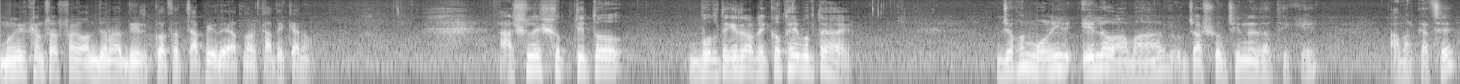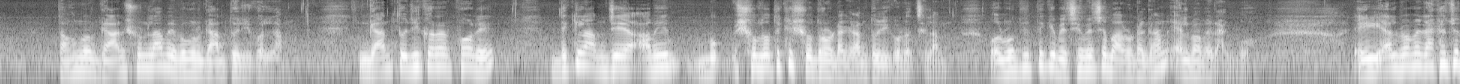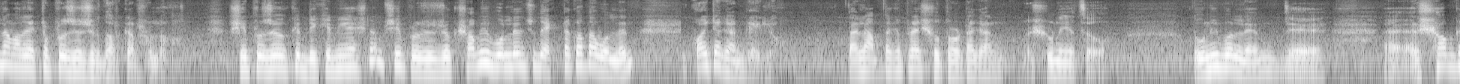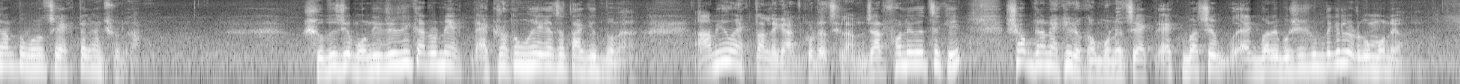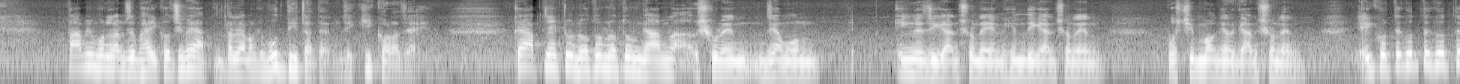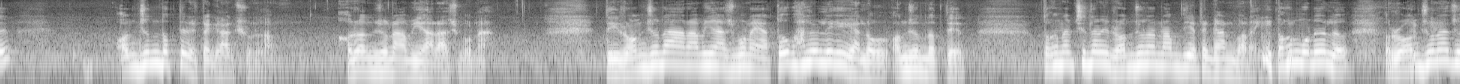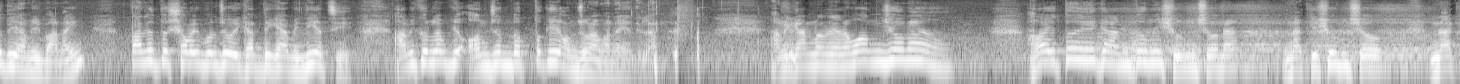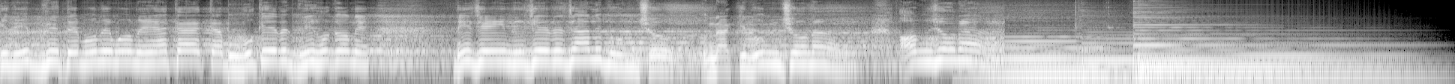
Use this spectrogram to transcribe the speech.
মনির খান সবসময় অঞ্জনাদির কথা চাপিয়ে দেয় আপনার কাঁধে, কেন? আসলে সত্যি তো বলতে গেলে অনেক কথাই বলতে হয়। যখন মনির এলো আমার যশোর ঝিনেদা থেকে আমার কাছে, তখন ওর গান শুনলাম এবং ওর গান তৈরি করলাম। গান তৈরি করার পরে দেখলাম যে আমি ষোলো থেকে সতেরোটা গান তৈরি করেছিলাম। ওর মধ্যে থেকে বেছে বেছে বারোটা গান অ্যালবামে রাখব। এই অ্যালবামে রাখার জন্য আমাদের একটা প্রযোজক দরকার হলো। সেই প্রযোজককে ডেকে নিয়ে আসলাম, সেই প্রযোজক সবই বললেন, শুধু একটা কথা বললেন, কয়টা গান গাইলো? তাহলে আপনাকে প্রায় সতেরোটা গান শুনিয়েছে ও। তো উনি বললেন যে সব গান তো মনে হচ্ছে একটা গান শুনলাম। শুধু যে মনিরেরই কারণে এক- একরকম হয়ে গেছে তা কিন্তু না। আমিও এক তালে গান করেছিলাম, যার ফলে হয়েছে কি, সব গান একই রকম মনে হচ্ছে। এক এক বাসে, একবারে বসে শুনতে গেলে ওরকম মনে হয়। তা আমি বললাম যে, ভাই, কচি ভাই, আপনি তাহলে আমাকে বুদ্ধিটা দেন যে কি করা যায়। আপনি একটু নতুন নতুন গান শুনেন, যেমন ইংরেজি গান শোনেন, হিন্দি গান শোনেন, পশ্চিমবঙ্গের গান শোনেন। এই করতে করতে করতে অঞ্জন দত্তের একটা গান শুনলাম, রঞ্জনা আমি আর আসব না। তো এই রঞ্জনা আর আমি আসব না এত ভালো লেগে গেল অঞ্জন দত্তের, তখন আমি চিন্তা আমি রঞ্জনা নাম দিয়ে একটা গান বানাই। তখন মনে হলো, রঞ্জনা যদি আমি বানাই তাহলে তো সবাই বলছে, ওইখান থেকে আমি নিয়েছি। আমি করলাম কি, অঞ্জন দত্তকেই অঞ্জনা বানিয়ে দিলাম। আমি গান বানালাম অঞ্জনা, হয়তো এ গান তুমি শুনছো না, নাকি শুনছো? নাকি নিভৃতে মনে মনে একা একা বুকের গৃহগণে নিজেই নিজের জাল বুনছো? নাকি বুনছো না, অঞ্জনা?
